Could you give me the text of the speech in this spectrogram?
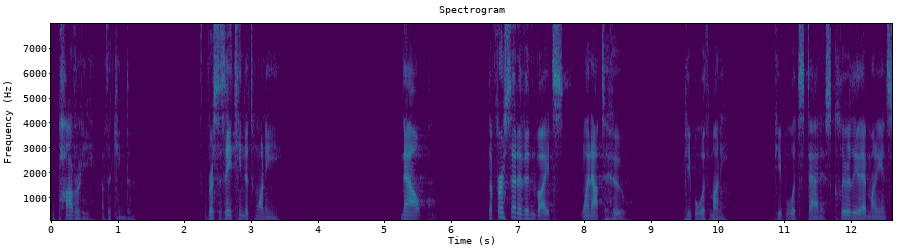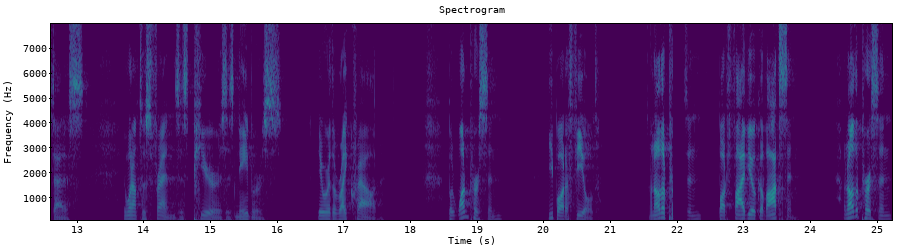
the poverty of the kingdom. Verses 18 to 20. Now, the first set of invites went out to who? People with money, people with status. Clearly, they had money and status. He went out to his friends, his peers, his neighbors. They were the right crowd. But one person, he bought a field. Another person bought five yoke of oxen. Another person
